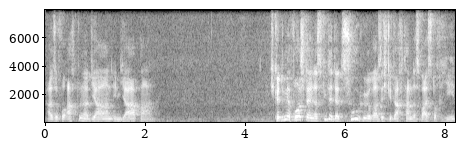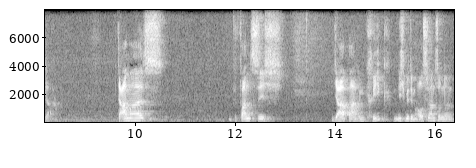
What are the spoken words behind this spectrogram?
also vor 800 Jahren in Japan, ich könnte mir vorstellen, dass viele der Zuhörer sich gedacht haben, das weiß doch jeder. Damals befand sich Japan im Krieg, nicht mit dem Ausland, sondern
